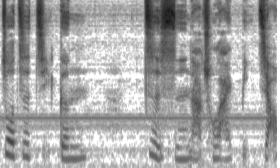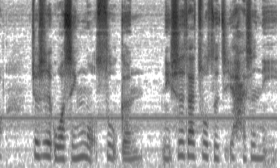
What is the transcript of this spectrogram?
做自己跟自私拿出来比较，就是我行我素，跟你是在做自己，还是你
